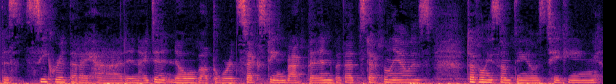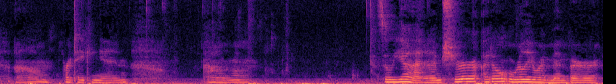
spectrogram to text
this secret that I had and I didn't know about the word sexting back then but that's definitely I was definitely something I was taking um, partaking in. Um, so yeah and I'm sure I don't really remember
